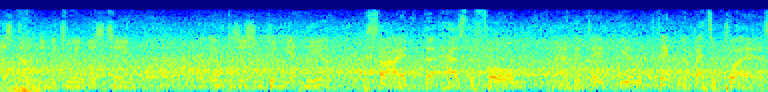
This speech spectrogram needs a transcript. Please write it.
understanding between this team, and the opposition couldn't get near. The side that has the form, and indeed you would think the better players,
